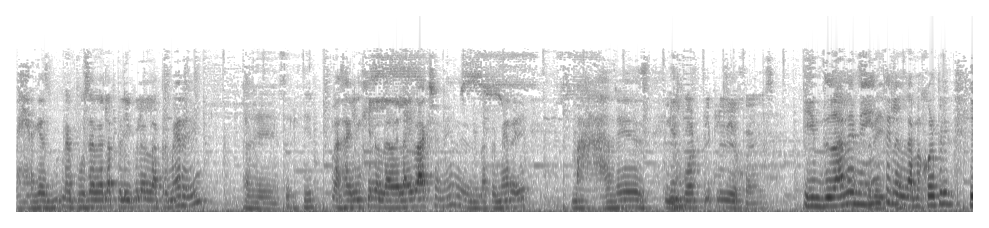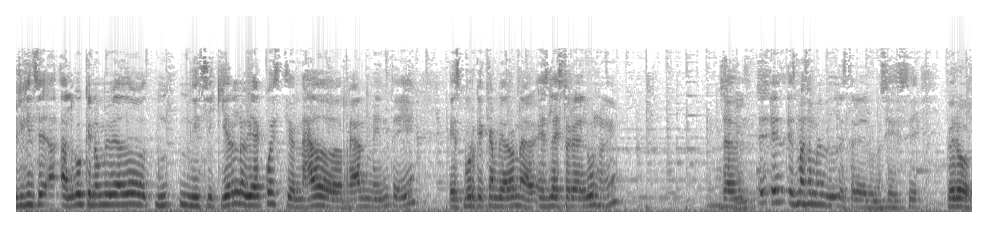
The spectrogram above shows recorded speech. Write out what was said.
Vergas, me puse a ver la película, la primera, ¿eh? A ver, Silent Hill. La Silent Hill, la de live action, ¿eh? La primera, ¿eh? Madres. La mejor película de videojuegos. Indudablemente, la, la mejor película. Y fíjense, algo que no me había dado, ni siquiera lo había cuestionado realmente, ¿eh? Es porque cambiaron a. Es la historia del uno, ¿eh? O sea, es, es- es más o menos la historia del uno, sí, sí. Pero,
